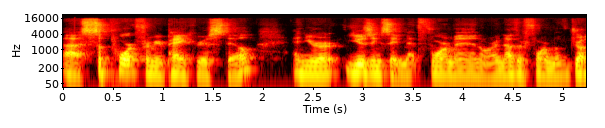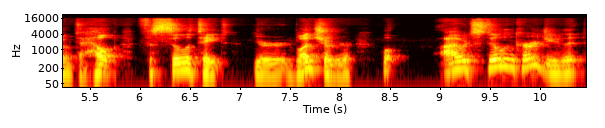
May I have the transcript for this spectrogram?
uh, support from your pancreas still, and you're using, say, metformin or another form of drug to help facilitate your blood sugar, well, I would still encourage you that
